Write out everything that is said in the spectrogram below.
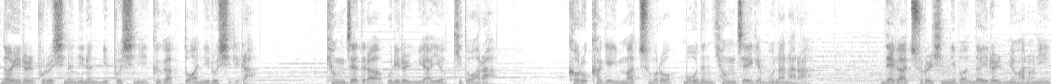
너희를 부르시는 이는 미쁘시니 그가 또한 이루시리라. 형제들아 우리를 위하여 기도하라. 거룩하게 입맞춤으로 모든 형제에게 문안하라. 내가 주를 힘입어 너희를 명하노니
